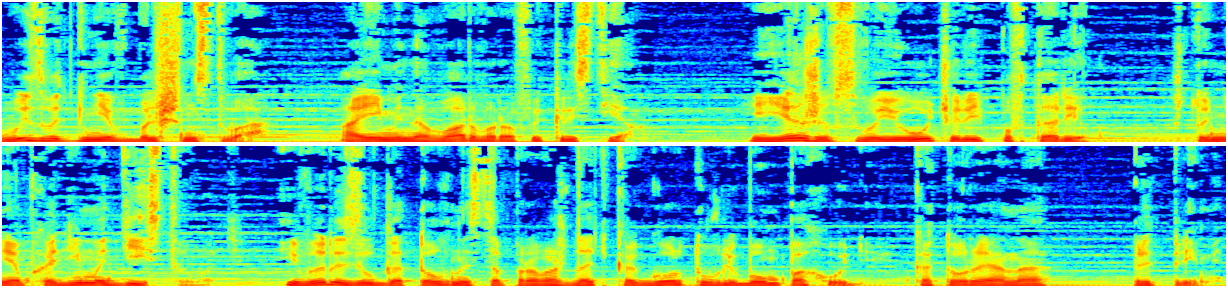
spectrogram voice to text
вызвать гнев большинства, а именно варваров и крестьян. И я же, в свою очередь, повторил, что необходимо действовать, и выразил готовность сопровождать когорту в любом походе, который она предпримет.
